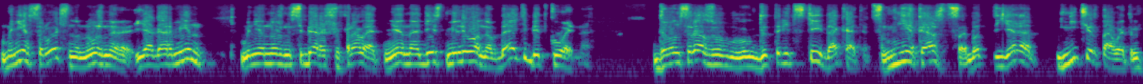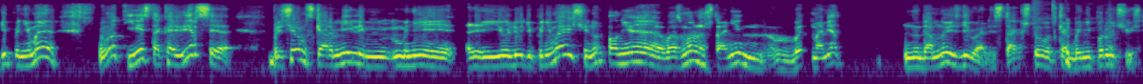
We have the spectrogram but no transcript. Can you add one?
мне срочно нужно, я Гармин, мне нужно себя расшифровать, мне на 10 миллионов дайте биткоина. Да он сразу до 30 докатится. Мне кажется, вот я ни черта в этом не понимаю. Вот есть такая версия, причем скормили мне ее люди понимающие, но вполне возможно, что они в этот момент надо мной издевались. Так что вот как бы не поручусь.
